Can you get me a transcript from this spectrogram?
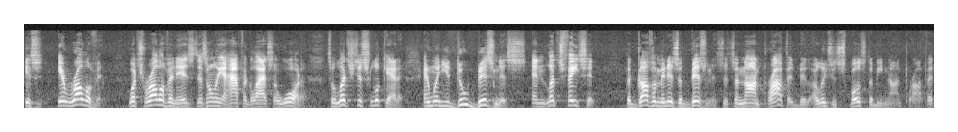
is irrelevant. What's relevant is there's only a half a glass of water. So let's just look at it. And when you do business and let's face it the government is a business. It's a nonprofit business at least it's supposed to be nonprofit.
